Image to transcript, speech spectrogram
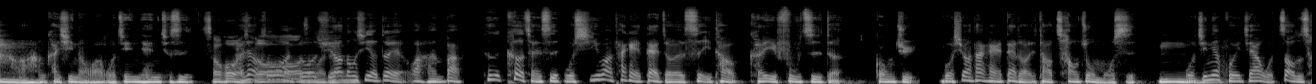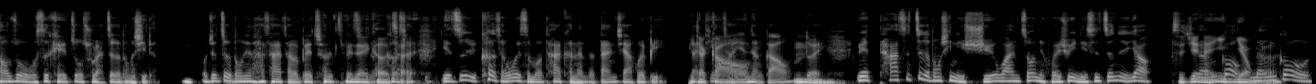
哇，很开心哦！我我今天就是收获好像收获很多，学到东西了，对，哇，很棒。但是课程是我希望他可以带走的是一套可以复制的工具，我希望他可以带走一套操作模式。嗯，我今天回家，我照着操作，我是可以做出来这个东西的。我觉得这个东西它才才会被称变成课程，也至于课程为什么它可能的单价会比比较高，演讲高，对，因为它是这个东西，你学完之后你回去你是真的要直接能应用，能够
